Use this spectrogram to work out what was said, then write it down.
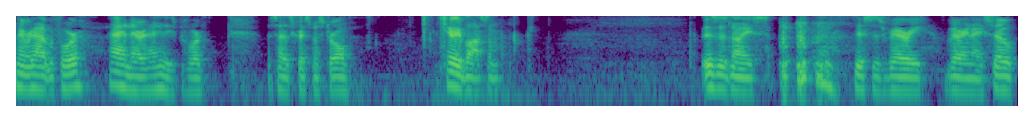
Never had it before. I had never had these before. Besides Christmas Stroll. Cherry Blossom. This is nice. this is very, very nice. So,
